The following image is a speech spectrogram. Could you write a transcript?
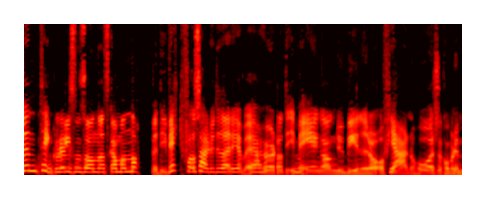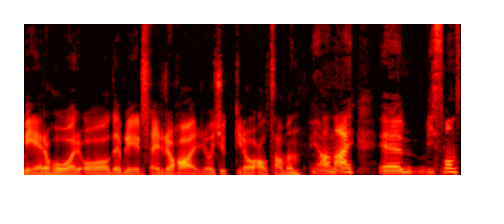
men tenker du liksom sånn, skal man nappe de vekk? For så er det det der, jeg, har hørt at med en gang du begynner å, å fjerne hår, så kommer det mer hår, og det blir større og hardere og tjukkere og alt sammen. Ja, nei. Eh, hvis man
